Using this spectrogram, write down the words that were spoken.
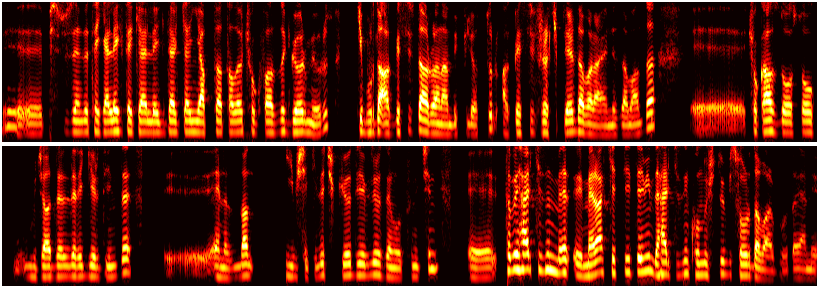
e, pist üzerinde tekerlek tekerleğe giderken yaptığı hataları çok fazla görmüyoruz. Ki burada agresif davranan bir pilottur. Agresif rakipleri de var aynı zamanda. E, çok az da olsa o mücadelelere girdiğinde e, en azından iyi bir şekilde çıkıyor diyebiliriz Hamilton için. E, tabii herkesin mer- merak ettiği demeyeyim de herkesin konuştuğu bir soru da var burada. Yani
